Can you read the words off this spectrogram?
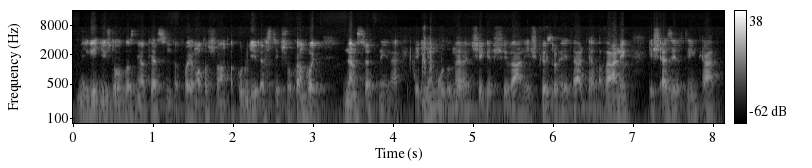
még így is dolgoznia kell szinte folyamatosan, akkor úgy érezték sokan, hogy nem szeretnének ilyen módon nevetségessé válni és közröhelyi tárgyává válni, és ezért inkább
